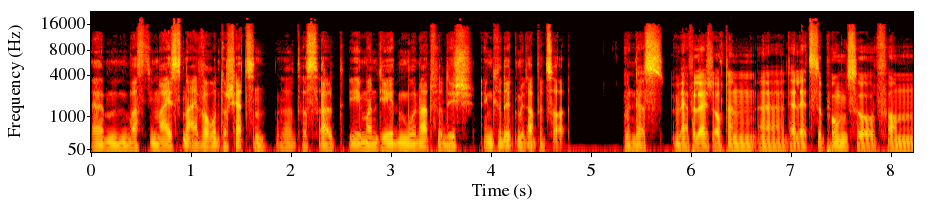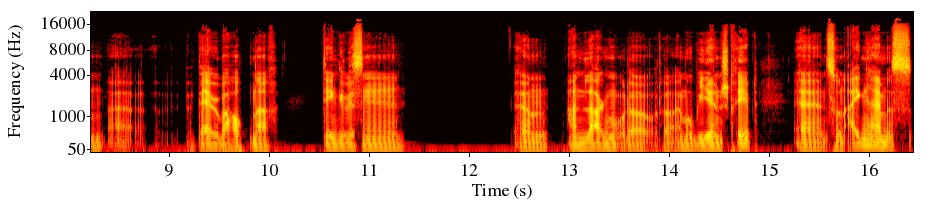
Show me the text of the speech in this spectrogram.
ähm, was die meisten einfach unterschätzen. Ne? Dass halt jemand jeden Monat für dich einen Kredit mit abbezahlt. Und das wäre vielleicht auch dann äh, der letzte Punkt, so vom, äh, wer überhaupt nach den gewissen ähm, Anlagen oder, oder Immobilien strebt. Äh, so ein Eigenheim ist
